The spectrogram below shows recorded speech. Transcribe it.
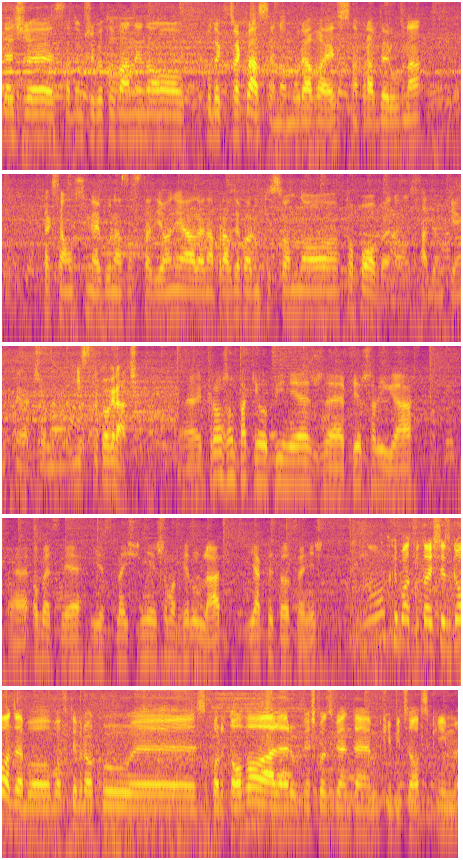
Widać, że stadion przygotowany no, pod ekstraklasę. No, murawa jest naprawdę równa. Tak samo w sumie jak u nas na stadionie, ale naprawdę warunki są no, topowe. No, stadion piękny, także no, nic tylko grać. E, Krążą takie opinie, że pierwsza liga e, obecnie jest najsilniejszą od wielu lat. Jak Ty to ocenisz? No chyba tutaj się zgodzę, bo, bo w tym roku e, sportowo, ale również pod względem kibicowskim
